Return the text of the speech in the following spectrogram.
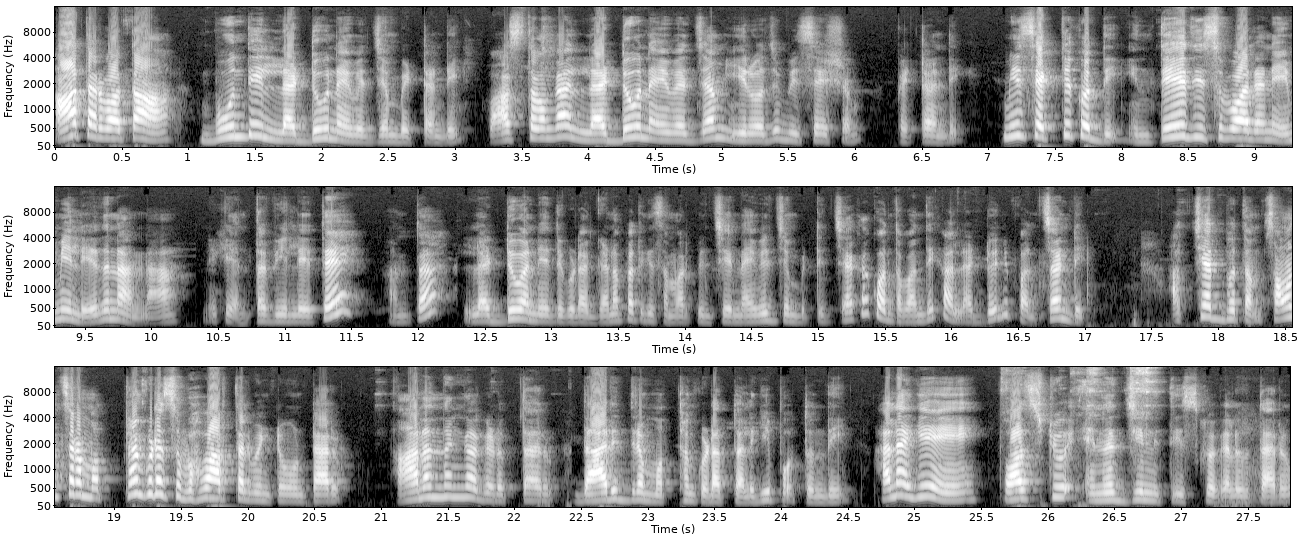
ఆ తర్వాత బూందీ లడ్డూ నైవేద్యం పెట్టండి. వాస్తవంగా లడ్డూ నైవేద్యం ఈరోజు విశేషం పెట్టండి. మీ శక్తి కొద్దీ ఇంతే తీసుకోవాలని ఏమీ లేదు నాన్న. మీకు ఎంత వీలైతే అంత లడ్డు అనేది కూడా గణపతికి సమర్పించే నైవేద్యం పెట్టించాక కొంతమందికి ఆ లడ్డూని పంచండి. అత్యద్భుతం. సంవత్సరం మొత్తం కూడా శుభవార్తలు వింటూ ఉంటారు. ఆనందంగా గడుపుతారు. దారిద్ర్యం మొత్తం కూడా తొలగిపోతుంది. అలాగే పాజిటివ్ ఎనర్జీని తీసుకోగలుగుతారు.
